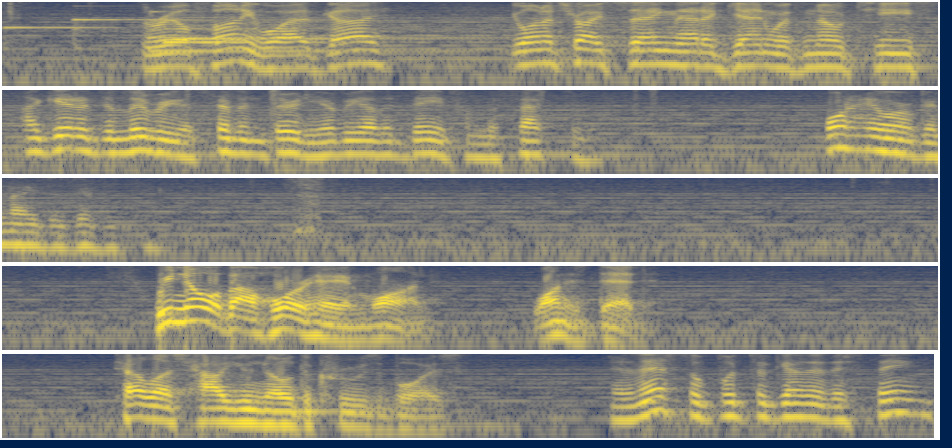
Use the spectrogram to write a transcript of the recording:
It's a real funny, wise guy. You want to try saying that again with no teeth? I get a delivery at 7:30 every other day from the factory. Jorge organizes everything. We know about Jorge and Juan. Juan is dead. Tell us how you know the Cruz boys. Ernesto put together this thing.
